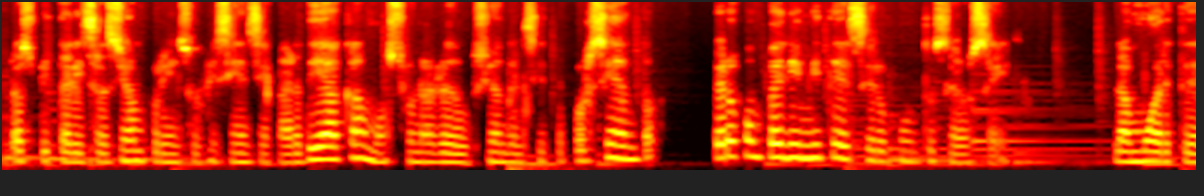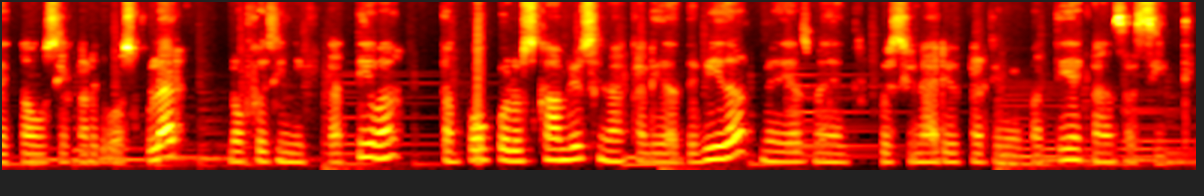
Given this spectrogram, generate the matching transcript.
La hospitalización por insuficiencia cardíaca mostró una reducción del 7%, pero con P límite de 0.06. La muerte de causa cardiovascular no fue significativa, tampoco los cambios en la calidad de vida medidas mediante el cuestionario de cardiomiopatía de Kansas City.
